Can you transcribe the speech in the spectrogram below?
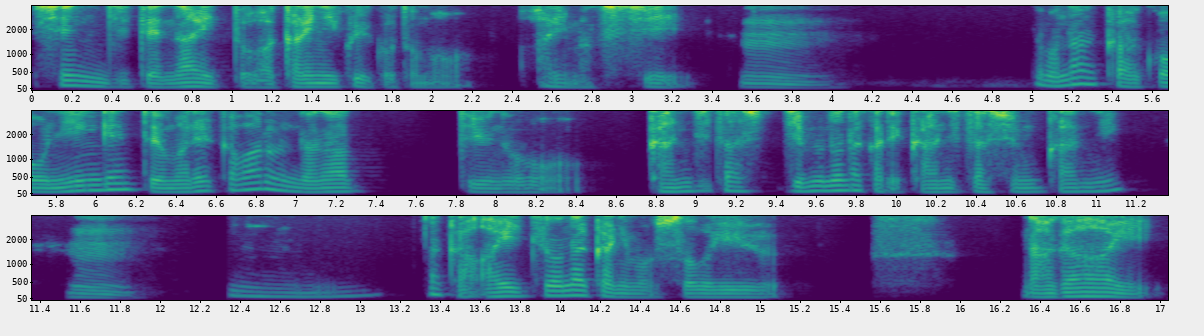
信じてないと分かりにくいこともありますし、うん。でもなんかこう人間って生まれ変わるんだなっていうのを感じたし、自分の中で感じた瞬間に、うん。うん、なんか相手の中にもそういう長い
